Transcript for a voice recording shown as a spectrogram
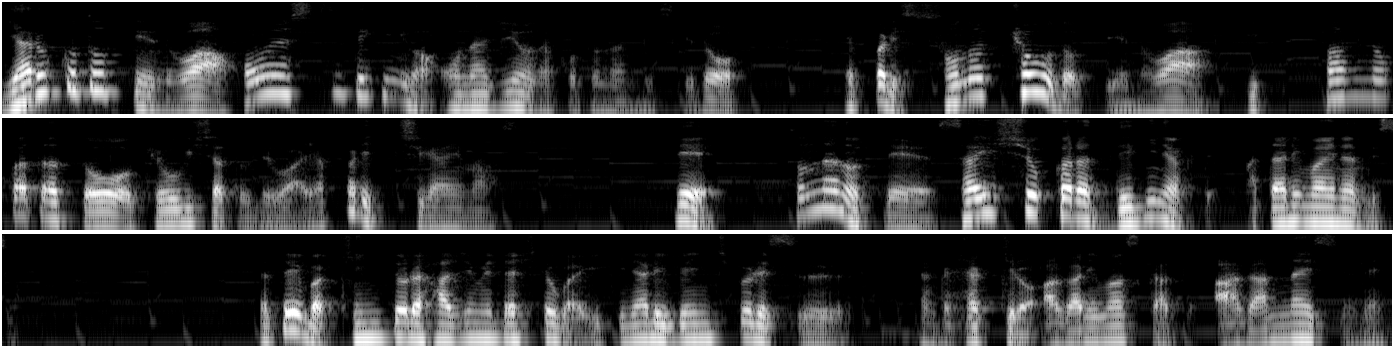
ーやることっていうのは本質的には同じようなことなんですけど、やっぱりその強度っていうのは一般の方と競技者とではやっぱり違います。で、そんなのって最初からできなくて当たり前なんですよ。例えば筋トレ始めた人がいきなりベンチプレスなんか100キロ上がりますか？って上がんないですよね。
